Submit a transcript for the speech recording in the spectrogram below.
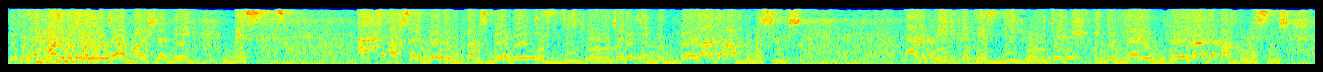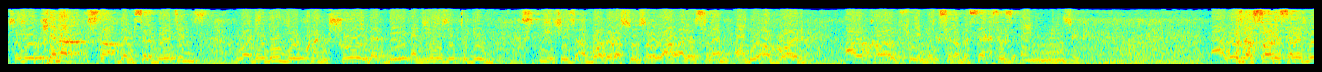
it is impossible for you to abolish that day. This act of celebrating the Prophet's birthday is deep rooted in the blood of the Muslims. I repeat, it is deep rooted in the very blood of the Muslims. So you cannot stop them celebrating. What you do? You control that day and use it to give speeches about the Rasul and you avoid alcohol, free mixing of the sexes and music. I was a Saudi Salafi.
